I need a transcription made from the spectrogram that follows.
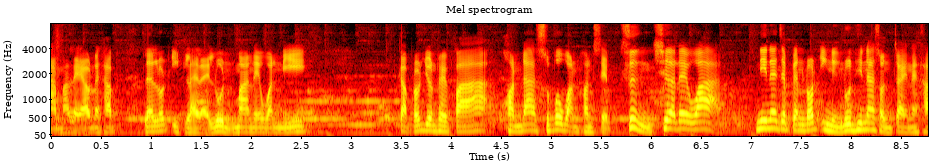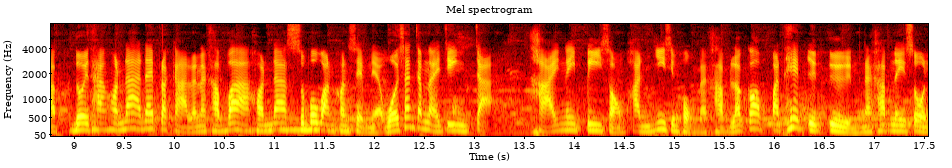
R มาแล้วนะครับ และรถอีกหลาย ๆ รุ่นมาในวันนี้ กับรถยนต์ไฟฟ้า Honda Super One Concept ซึ่งเชื่อได้ว่านี่น่าจะเป็นรถอีกหนึ่งรุ่นที่น่าสนใจนะครับ โดยทาง Honda ได้ประกาศแล้วนะครับว่า Honda Super One Concept เนี่ยเวอร์ชันจำหน่ายจริงจะขายในปี 2026 นะครับ แล้วก็ประเทศอื่น ๆ นะครับในโซน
